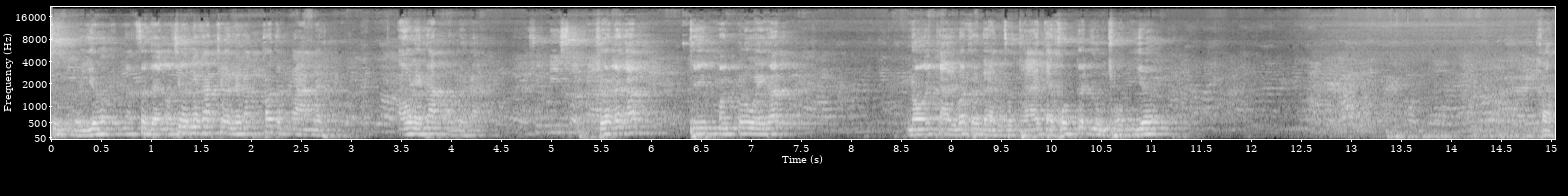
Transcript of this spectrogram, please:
สุดเลยเยอะนักแสดงเอาเชิญเลยครับเชิญเลยครับเข้าตรงกลางเลย เอาเลยครับเอาเลยครับชุดนี้สวยมากเชิญนะครับ ทีมมังกรวยครับ น้อยใจว่าแสดงสุดท้าย แต่คนก็อยู่ชมเยอะครับ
